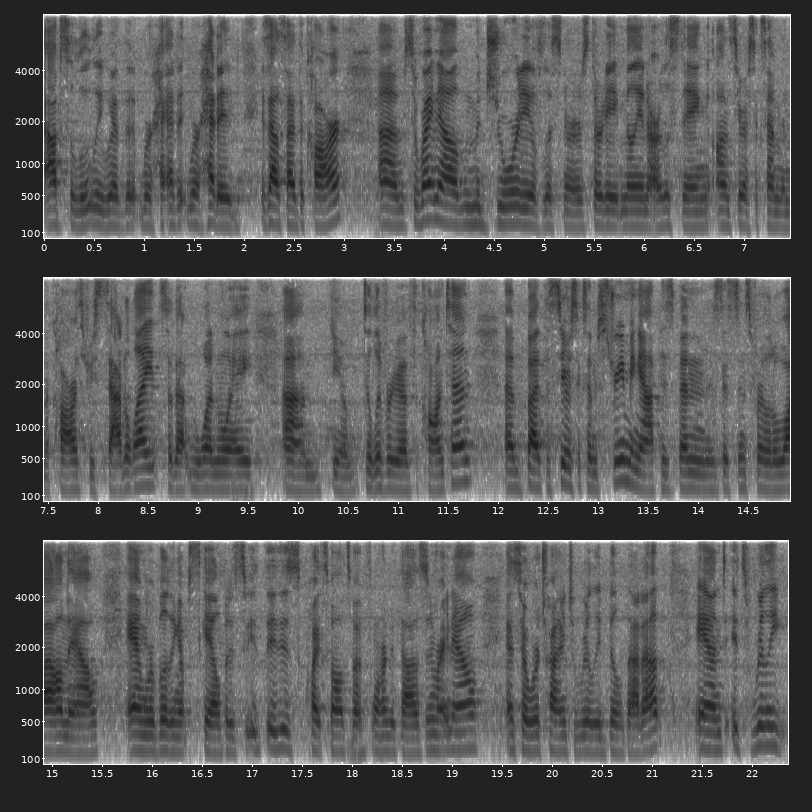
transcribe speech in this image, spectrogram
absolutely where the, we're headed. We're headed is outside the car. Um, so right now, majority of listeners, 38 million, are listening on SiriusXM in the car through satellite. So that one-way, um, you know, delivery of the content. Um, but the SiriusXM streaming app has been in existence for a little while now, and we're building up scale. But it's, it, it is quite small. It's about 400,000 right now, and so we're trying to really build that up. And it's really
